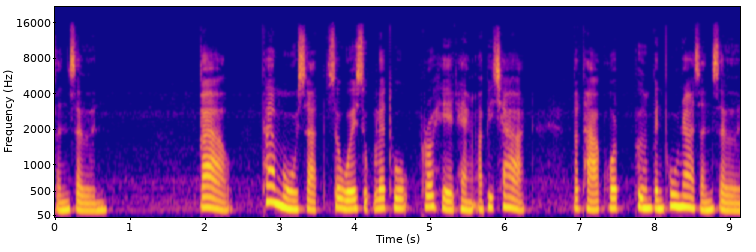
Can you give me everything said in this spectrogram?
สรรเสริญ 9. ถ้าหมูสัตว์เสวยสุขและทุกข์เพราะเหตุแห่งอภิชาติ ตถาคตพึงเป็นผู้น่าสรรเสริญ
